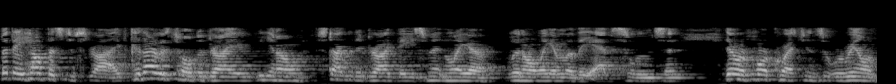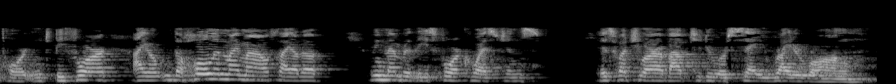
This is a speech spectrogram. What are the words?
but they help us to strive. Because I was told to dry, you know, start with a dry basement and lay a linoleum of the absolutes. And there were four questions that were real important. Before I opened the hole in my mouth, I ought to remember these four questions. Is what you are about to do or say right or wrong?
